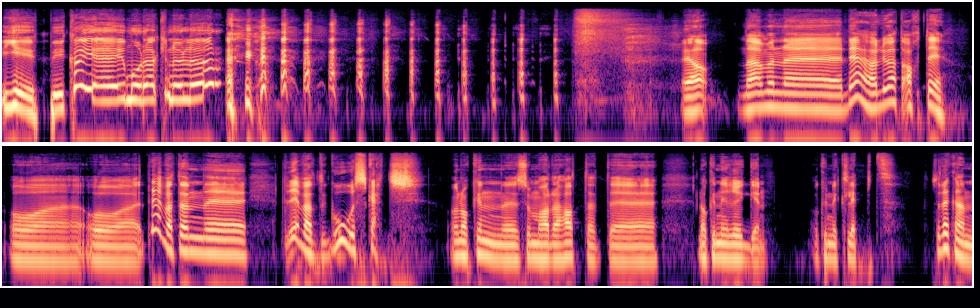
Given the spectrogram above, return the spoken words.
Jippi kajei, moraknuller! Ja. Nei, men eh, det hadde jo vært artig. Og, og det hadde vært en eh, Det hadde vært god sketsj. Og noen eh, som hadde hatt et, noen i ryggen og kunne klippet. Så det kan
